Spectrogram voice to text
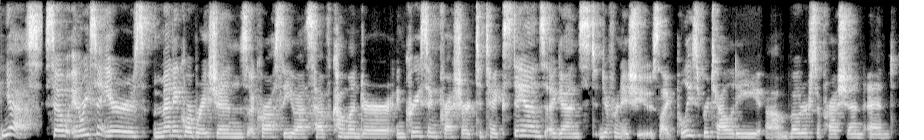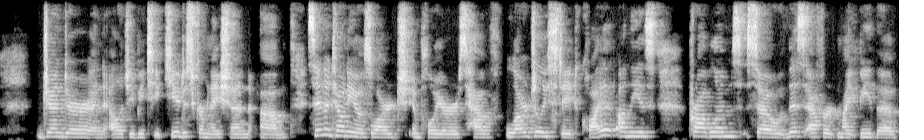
Yes. So, in recent years, many corporations across the US have come under increasing pressure to take stands against different issues like police brutality, um, voter suppression, and gender and LGBTQ discrimination. Um, San Antonio's large employers have largely stayed quiet on these problems. So this effort might be the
